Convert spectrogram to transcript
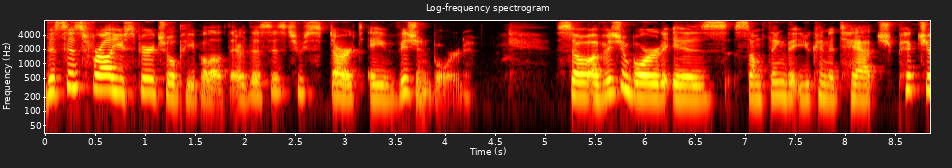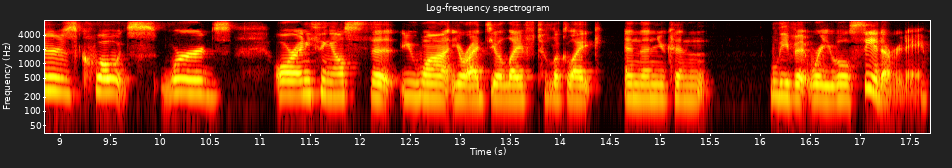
this is for all you spiritual people out there. This is to start a vision board. So, a vision board is something that you can attach pictures, quotes, words, or anything else that you want your ideal life to look like. And then you can leave it where you will see it every day.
